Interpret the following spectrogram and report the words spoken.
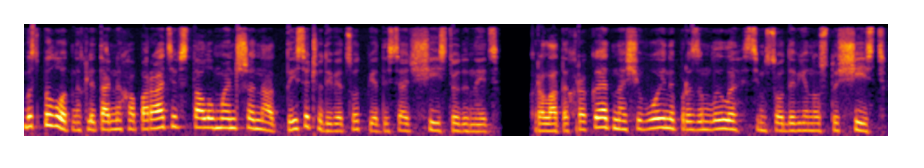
Безпілотних літальних апаратів стало менше на 1956 одиниць. Крилатих ракет наші воїни приземлили 796.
